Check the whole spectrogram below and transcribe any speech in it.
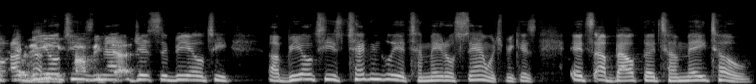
like, a what do you mean BLT is not just a BLT. A BLT is technically a tomato sandwich because it's about the tomato.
